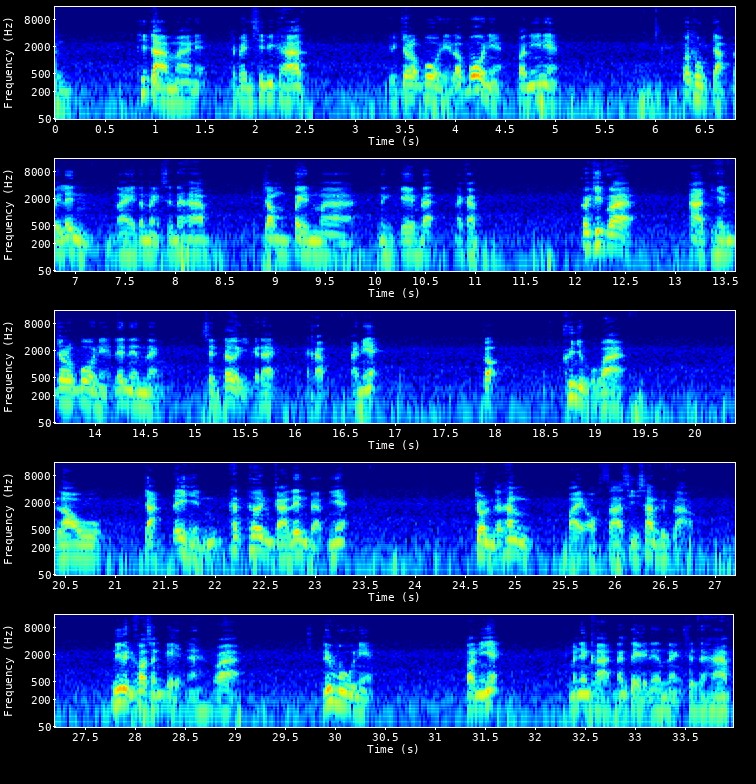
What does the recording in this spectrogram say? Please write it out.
ที่ตามมาเนี่ยจะเป็นซิบิคัสหรือเจลโบเนี่ยลโบเนี่ยตอนนี้เนี่ยก็ถูกจับไปเล่นในตำแหน่งเซนเตอร์ฮาร์ฟจำเป็นมาหนึ่งเกมแล้วนะครับ ก็คิดว่า อาจจะเห็นเจลโบเนี่ยเล่นในตำแหน่งเซนเตอร์อีกก็ได้นะครับ อันเนี้ยก็ขึ้นอยู่กับว่า เราจะได้เห็นแพทเทิร์นการเล่นแบบเนี้ยจนกระทั่งไปออกสตาร์ซีซั่นหรือเปล่า นี่เป็นข้อสังเกตนะว่าลิเวอร์พูลเนี่ย ตอนนี้มันยังขาดนักเตะในตำแหน่งเซนเตอร์ฮาร์ฟ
